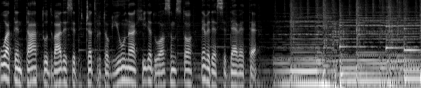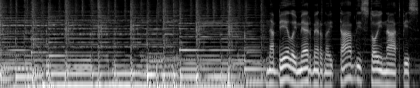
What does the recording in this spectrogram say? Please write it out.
u atentatu 24. juna 1899. Na beloj mermernoj tabli stoji natpis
